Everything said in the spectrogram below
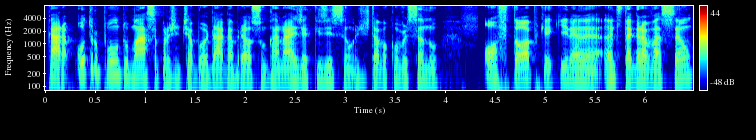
Cara, outro ponto massa pra gente abordar, Gabriel, são canais de aquisição. A gente tava conversando off-topic aqui, né, antes da gravação,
